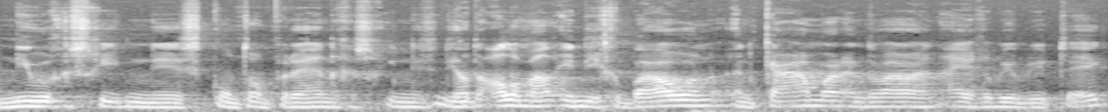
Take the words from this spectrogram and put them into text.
nieuwe geschiedenis, contemporaine geschiedenis. Die hadden allemaal in die gebouwen een kamer en er waren een eigen bibliotheek.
